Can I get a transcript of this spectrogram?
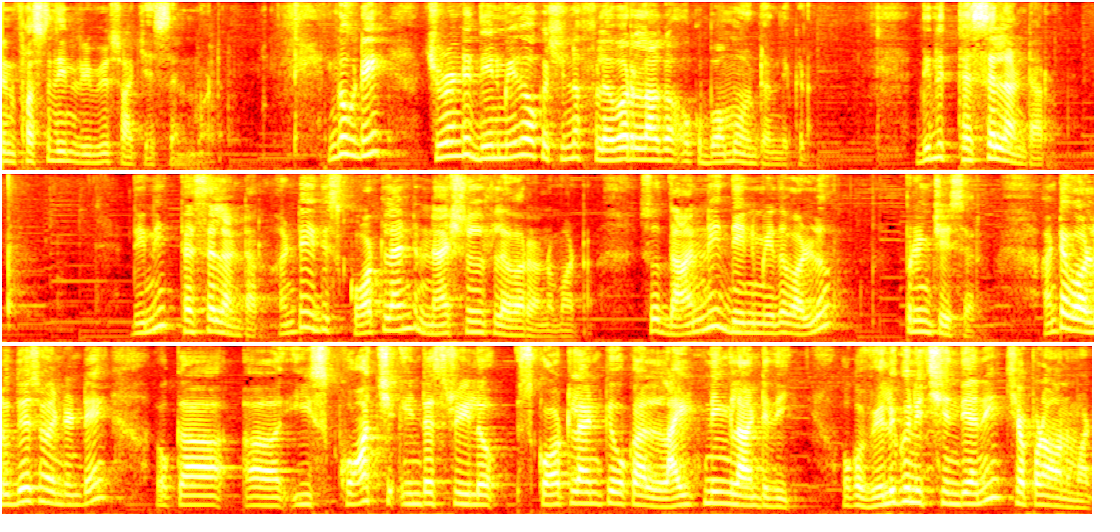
నేను ఫస్ట్ దీని రివ్యూ స్టార్ట్ చేశాను అనమాట ఇంకొకటి చూడండి దీని మీద ఒక చిన్న ఫ్లవర్ లాగా ఒక బొమ్మ ఉంటుంది ఇక్కడ. దీన్ని తెస్సెల్ అంటారు. దీన్ని తెస్సెల్ అంటారు. అంటే ఇది స్కాట్లాండ్ నేషనల్ ఫ్లేవర్ అనమాట సో దాన్ని దీని మీద వాళ్ళు ప్రింట్ చేశారు. అంటే వాళ్ళ ఉద్దేశం ఏంటంటే ఒక ఈ స్కాచ్ ఇండస్ట్రీలో స్కాట్లాండ్కి ఒక లైట్నింగ్ లాంటిది ఒక వెలుగునిచ్చింది అని చెప్పడం అనమాట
